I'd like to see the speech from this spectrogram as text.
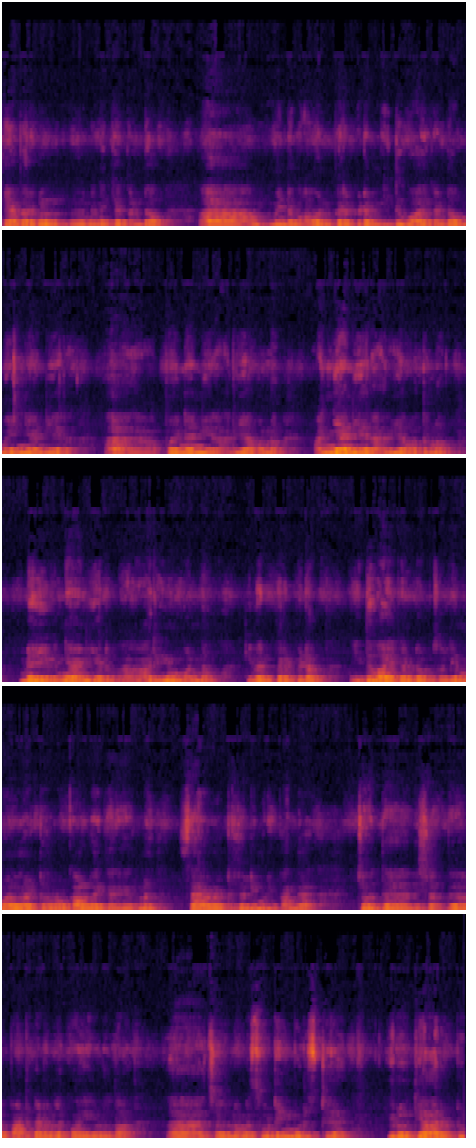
தேவர்கள் நினைக்க கண்டோம். மீண்டும் அவன் பிறப்பிடம் இதுவாய் கண்டோம். மெய்ஞானியர் பொய்ஞானியர் அறியா வண்ணம் அஞ்ஞானியர் அறிய வதனும் மெய்ஞானியர் அஹ், அறியும் வண்ணம். இவன் பிறப்பிடம் இதுவாய் கண்டோம்னு சொல்லி மலைநாட்டவரும் கால்வாய் கரையோர்னு சேரநாட்டு சொல்லி முடிப்பாங்க. ஸோ இந்த விஷ பாட்டுக்கான விளக்கம் இவ்வளோ தான் ஸோ நம்ம ஷூட்டிங் முடிச்சுட்டு இருபத்தி ஆறு டு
